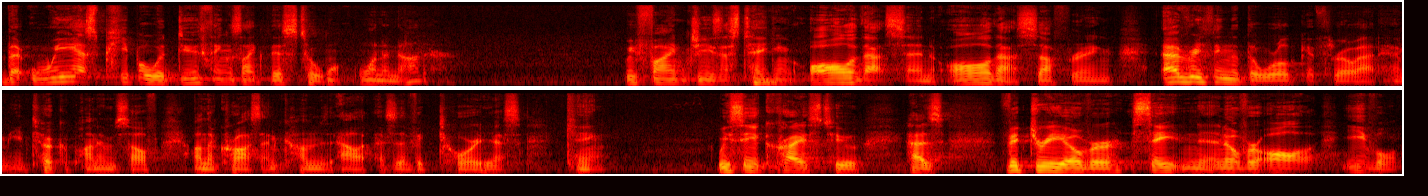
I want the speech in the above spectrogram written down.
that we as people would do things like this to one another. We find Jesus taking all of that sin, all of that suffering, everything that the world could throw at him, he took upon himself on the cross and comes out as a victorious king. We see Christ who has victory over Satan and over all evil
